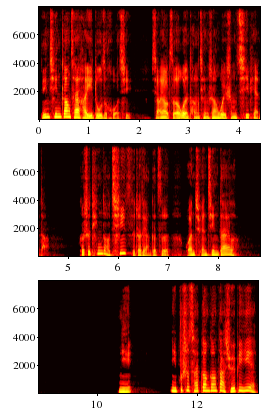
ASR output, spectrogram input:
林青刚才还一肚子火气，想要责问唐青山为什么欺骗他，可是听到“妻子”这两个字，完全惊呆了。你，你不是才刚刚大学毕业，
